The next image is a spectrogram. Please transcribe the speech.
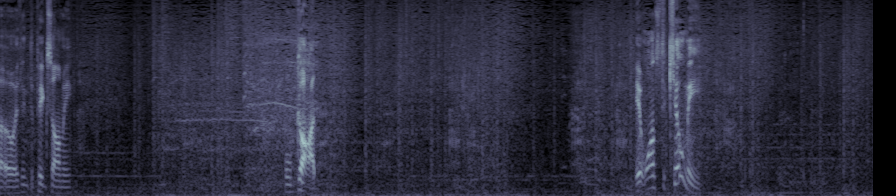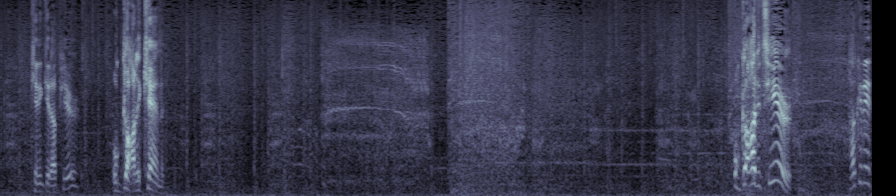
Uh-oh, I think the pig saw me. Oh god! It wants to kill me! Can it get up here? Oh god, it can! Oh god, it's here! How can it...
